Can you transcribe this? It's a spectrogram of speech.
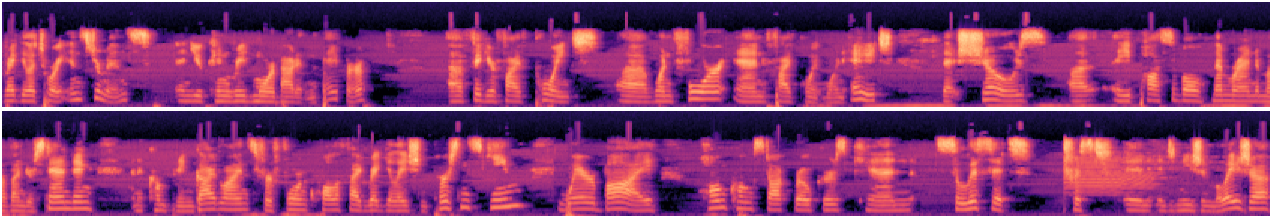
regulatory instruments, and you can read more about it in the paper. Uh, figure 5.14 uh, and 5.18 that shows uh, a possible memorandum of understanding and accompanying guidelines for foreign qualified regulation person scheme, whereby Hong Kong stockbrokers can solicit interest in Indonesia and Malaysia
